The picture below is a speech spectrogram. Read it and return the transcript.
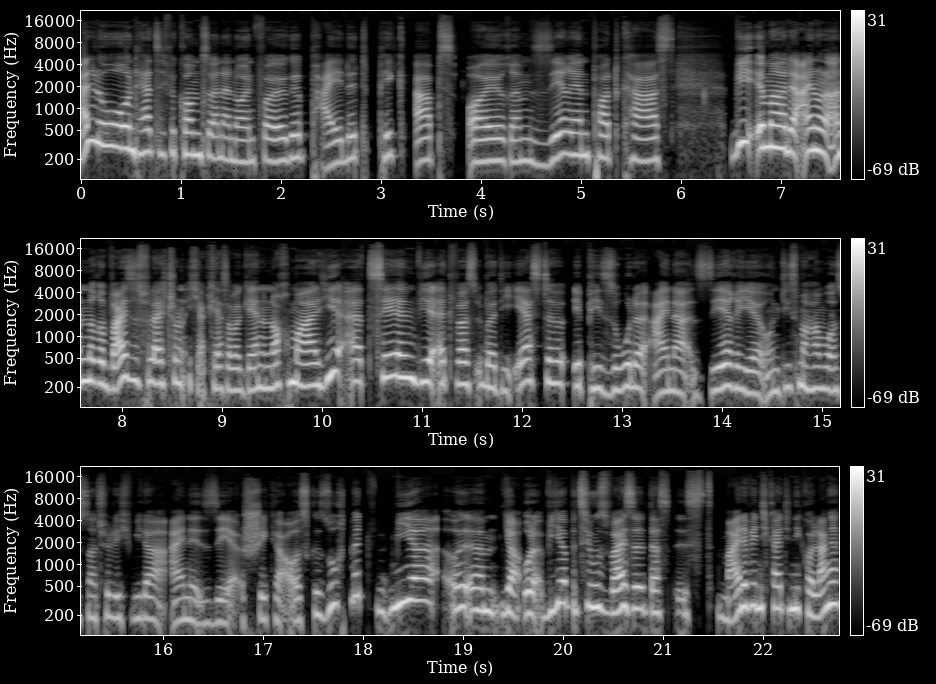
Hallo und herzlich willkommen zu einer neuen Folge Pilot Pickups, eurem Serienpodcast. Wie immer, der eine oder andere weiß es vielleicht schon, ich erkläre es aber gerne nochmal. Hier erzählen wir etwas über die erste Episode einer Serie. Und diesmal haben wir uns natürlich wieder eine sehr schicke ausgesucht mit mir, ähm, ja, oder wir, beziehungsweise das ist meine Wenigkeit, die Nicole Lange.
